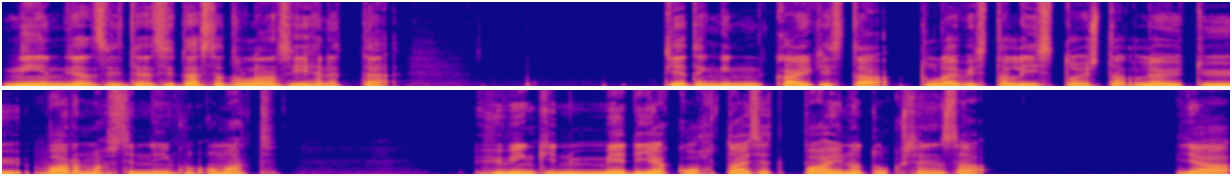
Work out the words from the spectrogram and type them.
Niin, ja sitten sit tästä tullaan siihen, että tietenkin kaikista tulevista listoista löytyy varmasti niin kuin omat hyvinkin mediakohtaiset painotuksensa. Ja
